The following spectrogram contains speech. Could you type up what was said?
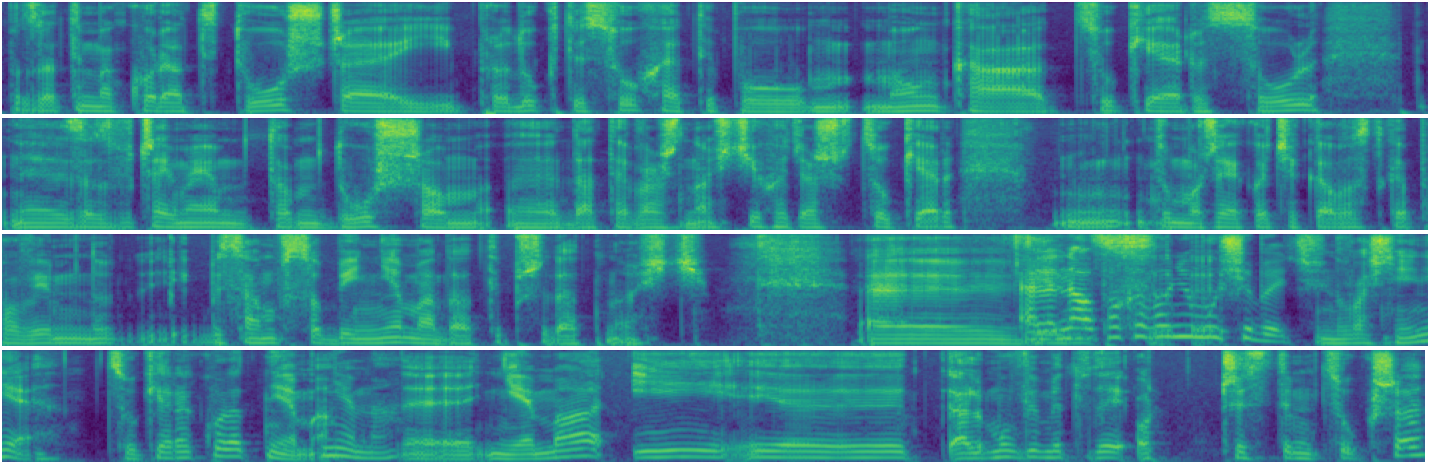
Poza tym akurat tłuszcze i produkty suche typu mąka, cukier, sól zazwyczaj mają tą dłuższą datę ważności, chociaż cukier, tu może jako ciekawostkę powiem, no, jakby sam w sobie nie ma daty przydatności. E, Ale na więc, opakowaniu e, musi być. No właśnie nie. Cukier akurat nie ma. Nie ma. E, nie ma, i, e, ale mówimy tutaj o czystym cukrze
